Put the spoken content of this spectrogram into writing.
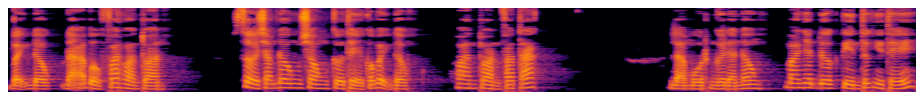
bệnh độc đã bộc phát hoàn toàn. Sở Trạm Đông trong cơ thể có bệnh độc, hoàn toàn phát tác. Là một người đàn ông mà nhận được tin tức như thế,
